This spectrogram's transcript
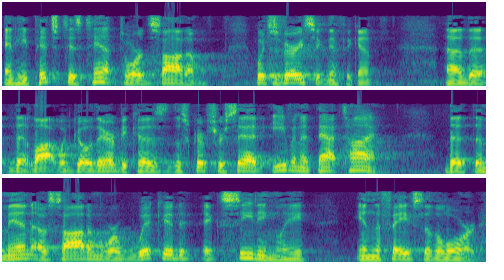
and he pitched his tent toward Sodom, which is very significant uh, that that Lot would go there because the Scripture said even at that time that the men of Sodom were wicked exceedingly in the face of the Lord,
